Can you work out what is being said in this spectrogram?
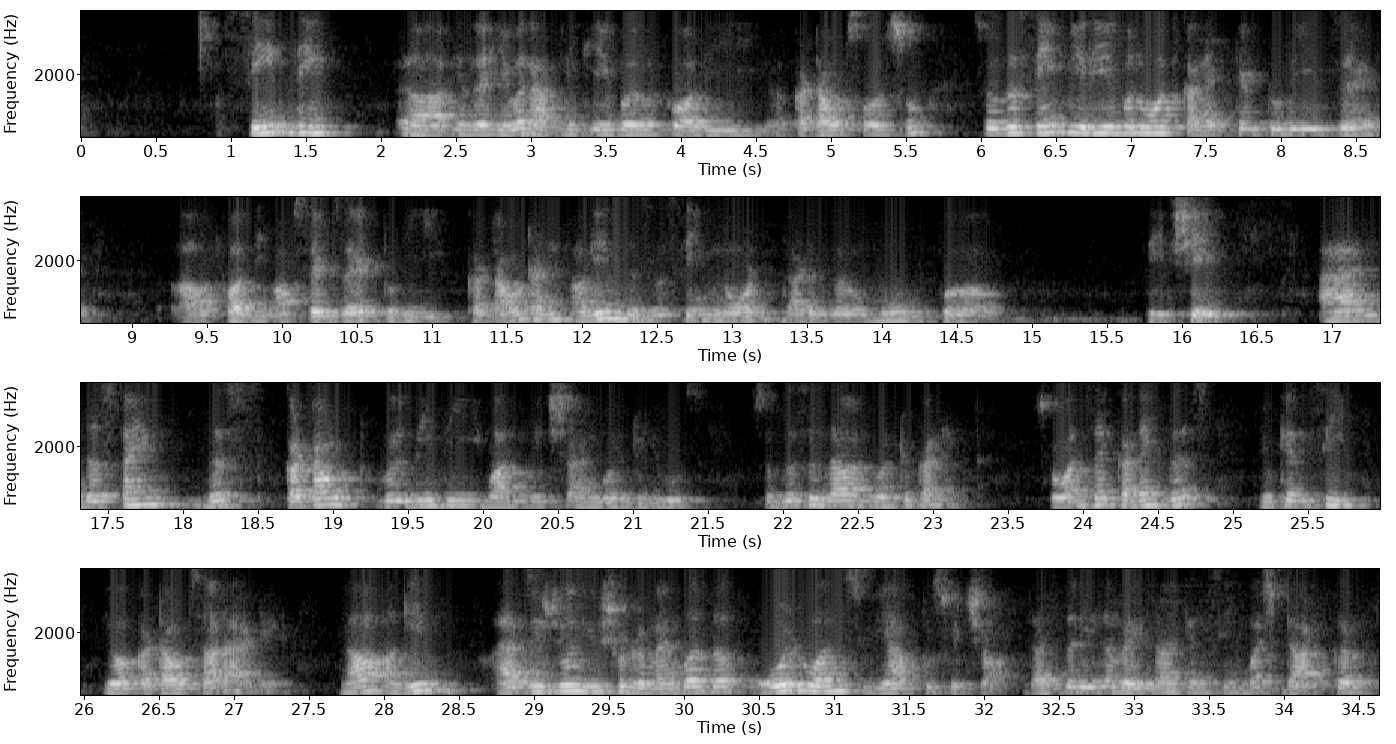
same thing uh, is even applicable for the uh, cutouts also. So the same variable was connected to the z uh, for the offset z to the cutout and again this is the same node that is a move uh, say shape and this time this cutout will be the one which I'm going to use. So this is how I'm going to connect. So once I connect this, you can see your cutouts are added. Now again, as usual, you should remember the old ones we have to switch off. That's the reason right now I can see much darker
